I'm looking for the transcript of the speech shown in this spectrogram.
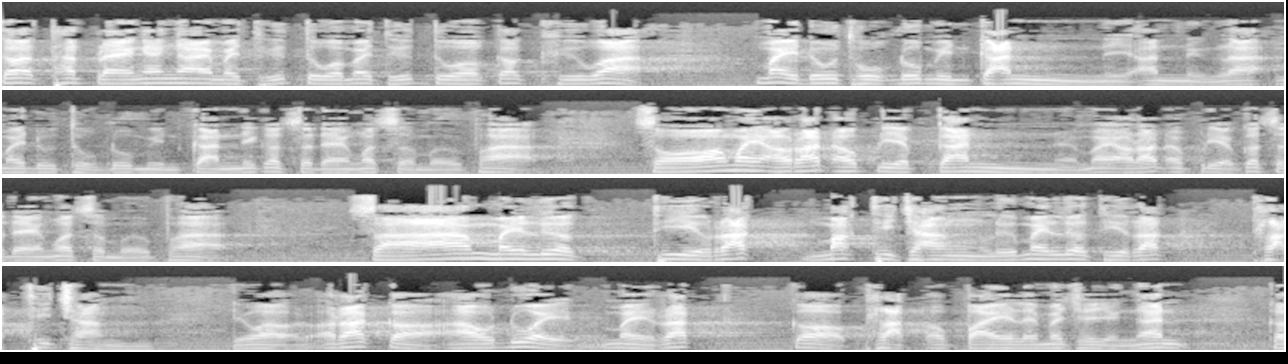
ก็ท่านแปลง่าย ๆ ไม่ถือตัวไม่ถือตัวก็คือว่าไม่ดูถูกดูหมิ่นกันนี่อันหนึ่งละ ไม่ดูถูกดูหมิ่นกัน นี่ก็แสดงว่าเสมอภาคสองไม่เอารัดเอาเปรียบกัน ไม่เอารัดเอาเปรียบก็แสดงว่าเสมอภาคสามไม่เลือกที่รักมักที่ชัง หรือไม่เลือกที่รักผลักที่ชังเดี๋ยวว่ารักก็เอาด้วยไม่รักก็ผลักเอาไปอะไรไม่ใช่อย่างนั้น ก็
